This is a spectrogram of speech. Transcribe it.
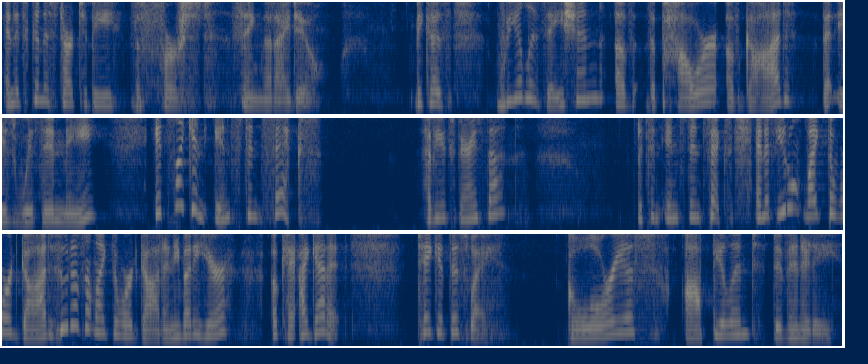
and it's going to start to be the first thing that I do. Because realization of the power of God that is within me, it's like an instant fix. Have you experienced that? It's an instant fix. And if you don't like the word God, who doesn't like the word God? Anybody here? Okay, I get it. Take it this way glorious, opulent divinity,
